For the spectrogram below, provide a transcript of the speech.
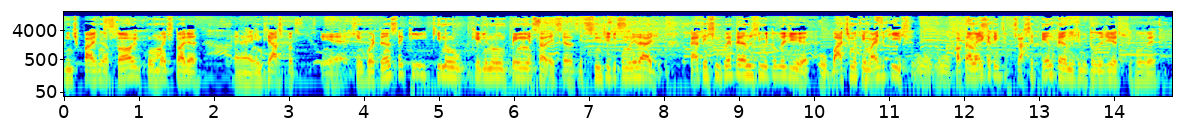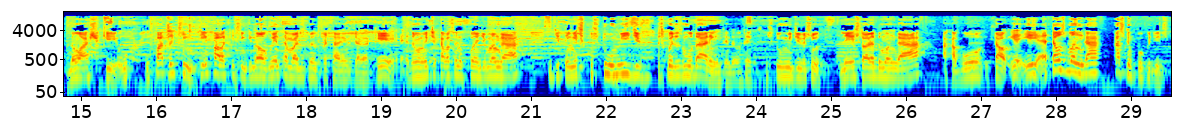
20 páginas só, e com uma história, é, entre aspas, é, sem importância, que, que, não, que ele não tem essa, esse, esse sentido de comunidade. O cara tem 50 anos de mitologia. O Batman tem mais do que isso. O, o Capitão América tem, sei lá, 70 anos de mitologia, se for ver. Não acho que. O, o fato é que, assim, quem fala que, assim, que não aguenta mais os mesmos personagens de HQ, é, normalmente acaba sendo fã de mangá, porque tem esse costume de as coisas mudarem, entendeu? Tem esse costume de, assim, ler a história do mangá, acabou e tal. E, e até os mangás tem um pouco disso.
